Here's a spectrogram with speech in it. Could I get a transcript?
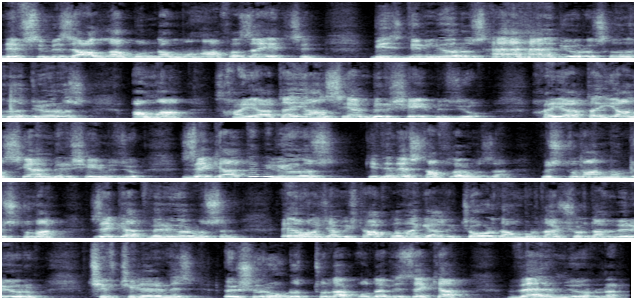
Nefsimizi Allah bundan muhafaza etsin. Biz dinliyoruz, he he diyoruz, hı hı diyoruz ama hayata yansıyan bir şeyimiz yok. Hayata yansıyan bir şeyimiz yok. Zekatı biliyoruz, Gidin esnaflarımıza. Müslüman mı? Müslüman. Zekat veriyor musun? E hocam işte aklıma geldikçe oradan buradan şuradan veriyorum. Çiftçilerimiz öşürü unuttular. O da bir zekat. Vermiyorlar.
